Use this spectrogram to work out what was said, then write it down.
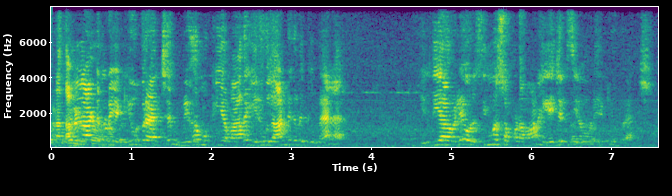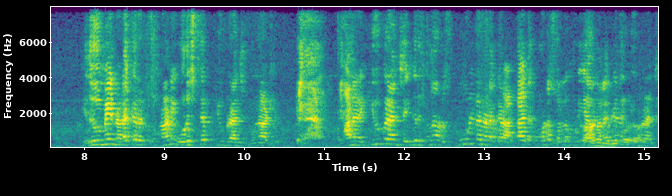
ஆனா தமிழ்நாட்டினுடைய கியூ பிரான்ச் மிக முக்கியமாக இருபது ஆண்டுகளுக்கு மேல இந்தியாவிலே ஒரு சிம்ம சொப்பனமான ஏஜென்சி நம்முடைய கியூ பிரான்ச் எதுவுமே நடக்கிறதுக்கு முன்னாடி ஒரு ஸ்டெப் கியூ பிரான்ச் முன்னாடி ஆனா கியூ பிரான்ச் எங்க இருக்குன்னா ஒரு ஸ்கூல்ல நடக்கிற அட்டாக்க கூட சொல்ல முடியாத பிரான்ச்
